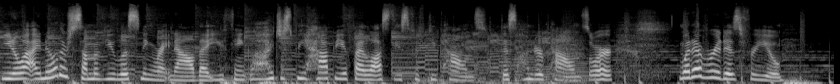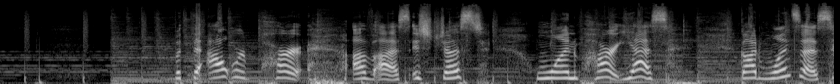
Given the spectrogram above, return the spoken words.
You know what? I know there's some of you listening right now that you think, oh, I'd just be happy if I lost these 50 pounds, this 100 pounds, or whatever it is for you. But the outward part of us is just one part. Yes, God wants us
